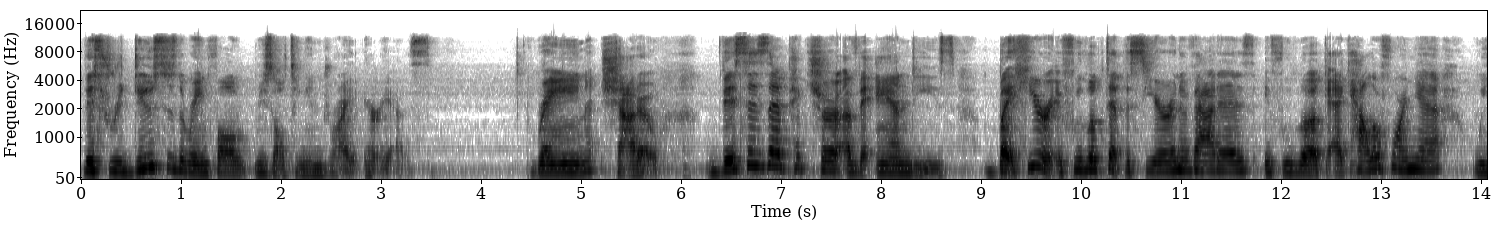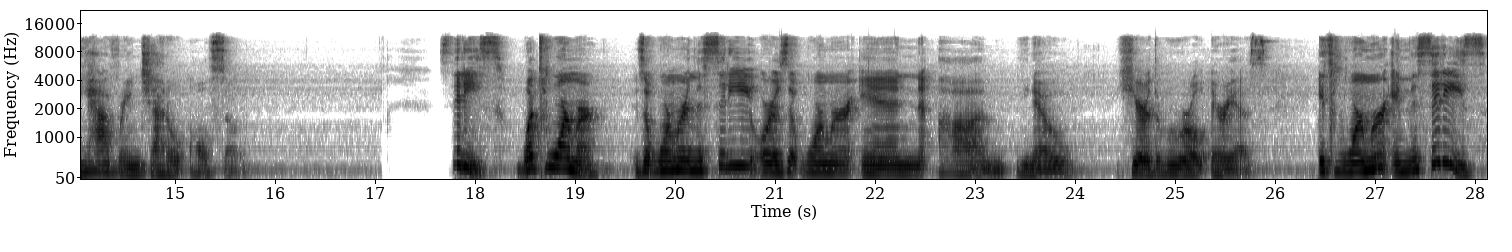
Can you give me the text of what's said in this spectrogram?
This reduces the rainfall, resulting in dry areas. Rain shadow. This is a picture of the Andes. But here, if we looked at the Sierra Nevadas, if we look at California, we have rain shadow also. Cities. What's warmer? Is it warmer in the city or is it warmer in, um, you know, here, the rural areas? It's warmer in the cities.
